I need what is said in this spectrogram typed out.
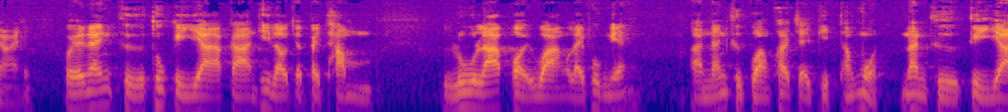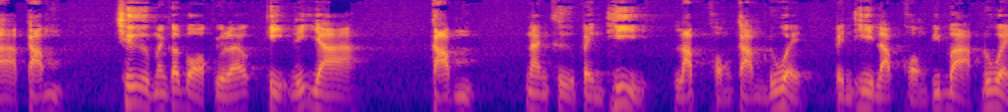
หนๆเพ ราะฉะนั้นคือทุกกิยาการที่เราจะไปทำรู้ละปล่อยวางอะไรพวกนี้อันนั้นคือความเข้าใจผิดทั้งหมด นั่นคือกิยากรรม ชื่อมันก็บอกอยู่แล้วกิริยากรรม นั่นคือเป็นที่รับของกรรมด้วย เป็นที่รับของวิบากด้วย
